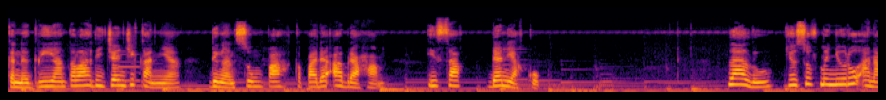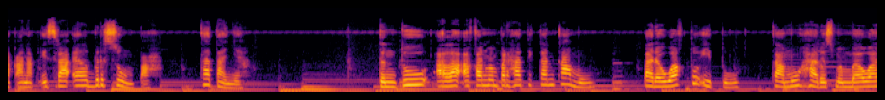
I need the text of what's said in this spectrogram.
ke negeri yang telah dijanjikannya." Dengan sumpah kepada Abraham, Ishak, dan Yakub. Lalu Yusuf menyuruh anak-anak Israel bersumpah, katanya, "Tentu Allah akan memperhatikan kamu. Pada waktu itu, kamu harus membawa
